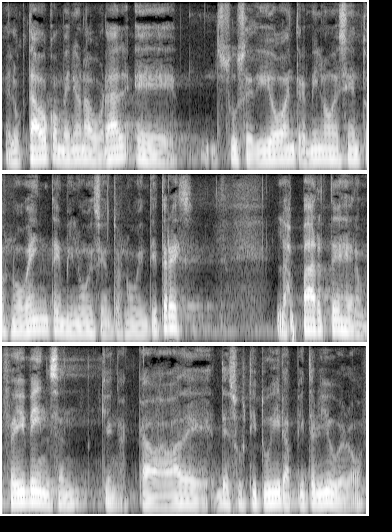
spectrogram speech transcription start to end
El octavo convenio laboral eh, sucedió entre 1990 y 1993. Las partes eran Faye Vincent, quien acababa de, sustituir a Peter Uberoff,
